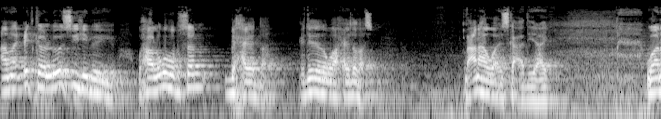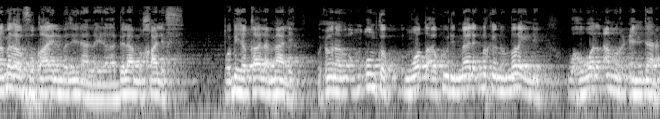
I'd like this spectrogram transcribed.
ama cid loo sii hibeeyo waxaa lagu hubsan bixayda ciddadeeda waa xaydadaas. Macnaha waa iska cadyahay waana madhab fuqahaa madiina la yidhahda bilaa mukhaalif. Wbihi qaala maalik wuxuuna umka muwaaa ku yidhi maali markaynu marayni wahuwa اlmru indana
